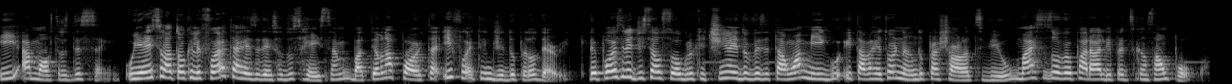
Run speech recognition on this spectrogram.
e amostras de sangue. O Yates relatou que ele foi até a residência dos Haysom, bateu na porta e foi atendido pelo Derrick. Depois ele disse ao sogro que tinha ido visitar um amigo e estava retornando para Charlottesville, mas resolveu parar ali para descansar um pouco.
